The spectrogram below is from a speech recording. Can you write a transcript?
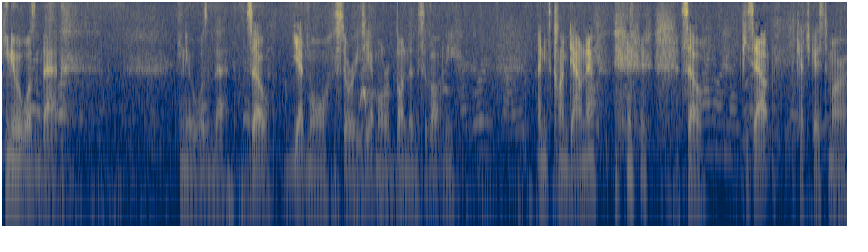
he knew it wasn't that. He knew it wasn't that. So, yet more stories, yet more abundance of OVNI. I need to climb down now. so, peace out. Catch you guys tomorrow.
